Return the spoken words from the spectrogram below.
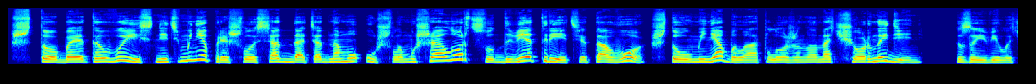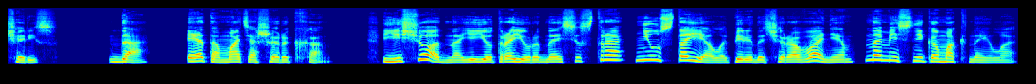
Чтобы это выяснить, мне пришлось отдать одному ушлому шиалорцу две трети того, что у меня было отложено на черный день, заявила Чарис. Да, это мать Ашеры Кхан. Еще одна ее троюродная сестра не устояла перед очарованием наместника Макнейла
